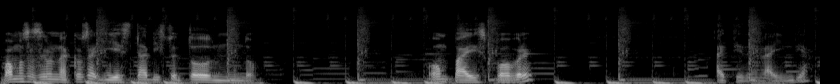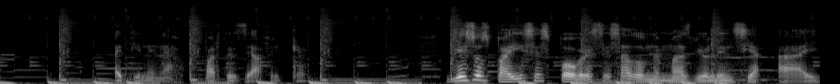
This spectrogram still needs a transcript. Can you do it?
Vamos a hacer una cosa y está visto en todo el mundo. Un país pobre. Ahí tienen la India. Ahí tienen las partes de África. Y esos países pobres es a donde más violencia hay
